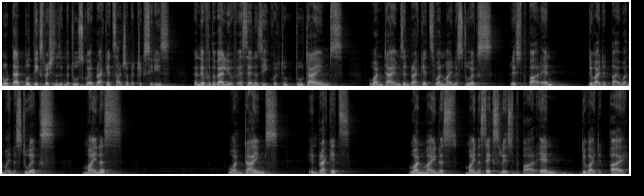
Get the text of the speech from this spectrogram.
Note that both the expressions in the two square brackets are geometric series and therefore the value of Sn is equal to 2 times 1 times in brackets 1 minus 2x raised to the power n divided by 1 minus 2x minus 1 times in brackets 1 minus minus x raised to the power n divided by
